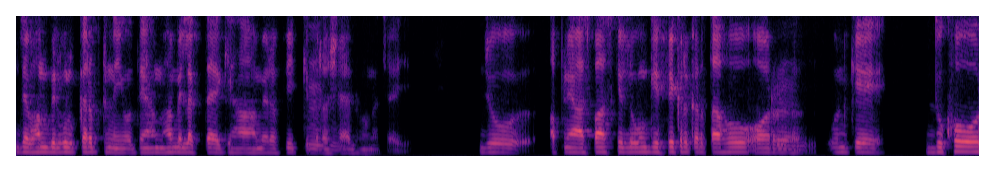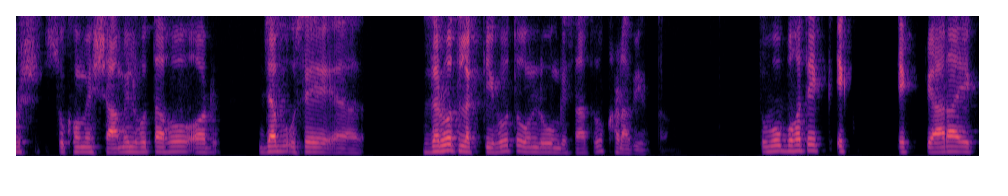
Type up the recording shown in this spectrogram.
जब हम बिल्कुल करप्ट नहीं होते हम हमें लगता है कि हाँ हमें रफीक की तरह हम्म, हम्म। शायद होना चाहिए। जो अपने आसपास के लोगों की फ़िक्र करता हो और हम्म। उनके दुखों और सुखों में शामिल होता हो और जब उसे ज़रूरत लगती हो तो उन लोगों के साथ वो खड़ा भी होता हो। तो वो बहुत एक एक एक प्यारा एक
